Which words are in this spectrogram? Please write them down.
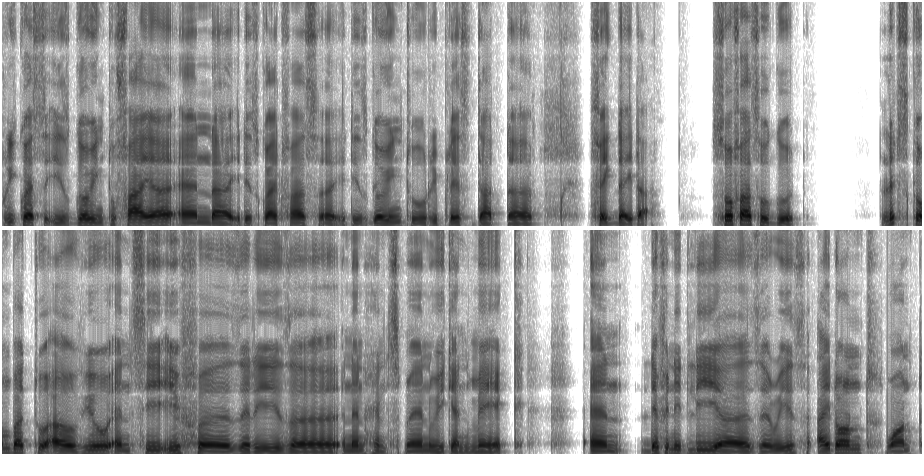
request is going to fire and uh, it is quite fast uh, it is going to replace that uh, fake data. So far so good. Let's come back to our view and see if uh, there is an enhancement we can make and definitely uh, there is. I don't want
